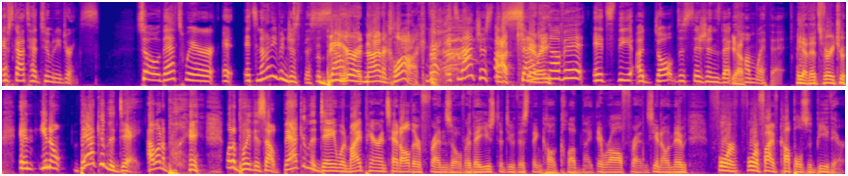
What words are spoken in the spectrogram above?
if Scott's had too many drinks. So that's where it, it's not even just the be sell- here at nine o'clock. Right. It's not just the selling kidding. of it, it's the adult decisions that Yeah. come with it. Yeah, that's very true. And you know, back in the day, I want to point, I want to point this out. Back in the day when my parents had all their friends over, they used to do this thing called club night. They were all friends, you know, and there four four or five couples would be there.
